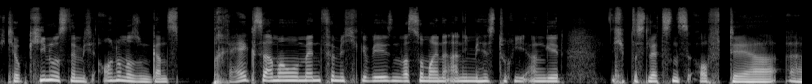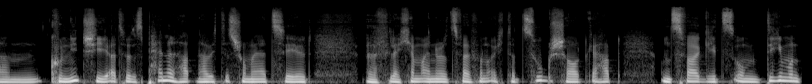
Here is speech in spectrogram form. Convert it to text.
Ich glaube, Kino ist nämlich auch nochmal so ein ganz prägsamer Moment für mich gewesen, was so meine Anime-Historie angeht. Ich habe das letztens auf der ähm, Konichi, als wir das Panel hatten, habe ich das schon mal erzählt. Äh, vielleicht haben ein oder zwei von euch dazugeschaut gehabt. Und zwar geht's um Digimon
